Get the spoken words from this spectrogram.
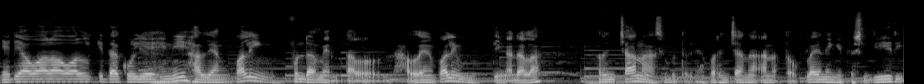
Ya di awal-awal kita kuliah ini hal yang paling fundamental hal yang paling penting adalah rencana sebetulnya perencanaan atau planning itu sendiri.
